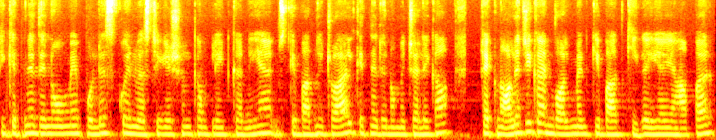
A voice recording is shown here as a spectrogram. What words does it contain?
कि कितने दिनों में पुलिस को इन्वेस्टिगेशन कंप्लीट करनी है, उसके बाद में ट्रायल कितने दिनों में चलेगा टेक्नोलॉजी का इन्वॉल्वमेंट की बात की गई है यहाँ पर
